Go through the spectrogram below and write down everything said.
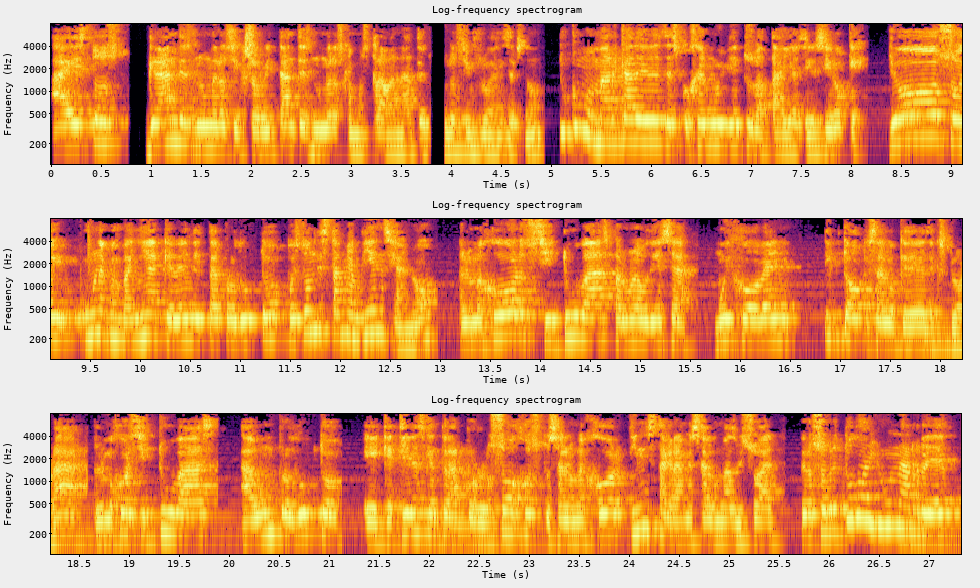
a estos grandes números y exorbitantes números que mostraban antes los influencers, ¿no? Tú como marca debes de escoger muy bien tus batallas y decir, ok, yo soy una compañía que vende tal producto, pues ¿dónde está mi audiencia, no? A lo mejor si tú vas para una audiencia muy joven, TikTok es algo que debes de explorar. A lo mejor si tú vas a un producto eh, que tienes que entrar por los ojos, pues a lo mejor Instagram es algo más visual. Pero sobre todo hay una red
